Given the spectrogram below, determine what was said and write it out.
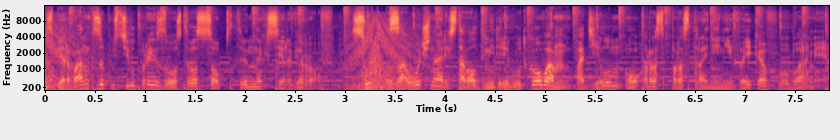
Сбербанк запустил производство собственных серверов. Суд заочно арестовал Дмитрия Гудкова по делу о распространении фейков об армии.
